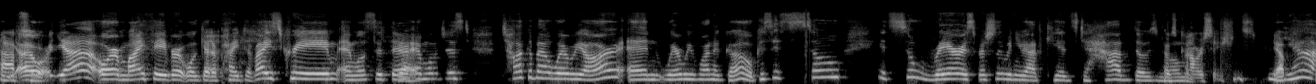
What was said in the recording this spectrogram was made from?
Absolutely. Or, yeah or my favorite we'll get a pint of ice cream and we'll sit there yeah. and we'll just talk about where we are and where we want want to go because it's so it's so rare especially when you have kids to have those, those moments. conversations yeah yeah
